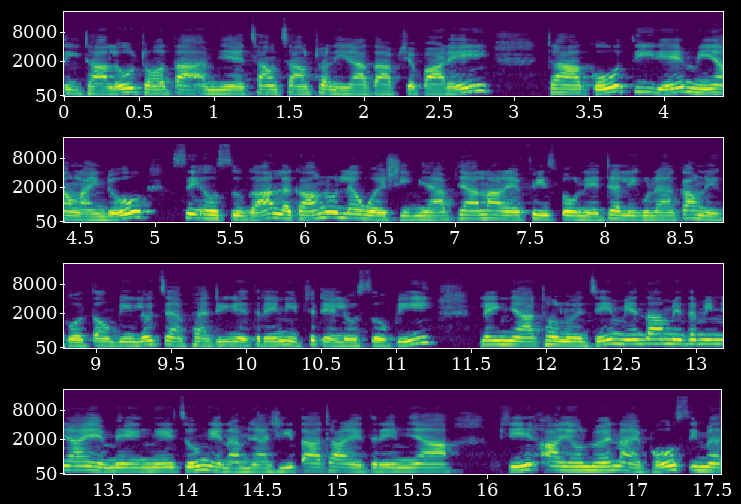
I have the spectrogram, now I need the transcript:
သိထားလို့ဒေါသအမြဲချောင်းချောင်းထွက်နေတာသာဖြစ်ပါတယ်။ဒါကိုသိတဲ့မင်းအောင်လိုင်းတို့စေအုပ်စုက၎င်းတို့လက်ဝယ်ရှိများပြားလာတဲ့ Facebook နဲ့ Telegram အကောင့်တွေကိုတုံးပြီးလွတ်ကြံဖန်တီးတဲ့သတင်းတွေဖြစ်တယ်လို့ဆိုပြီးလိန်ညာထုတ်လွှင့်ခြင်းမင်းသားမင်းသမီးများရဲ့ငယ်ကျုံငယ်နာများရေးသားထားတဲ့သတင်းများဖြင့်အာရုံလွှဲနိုင်ဖို့စီမံ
